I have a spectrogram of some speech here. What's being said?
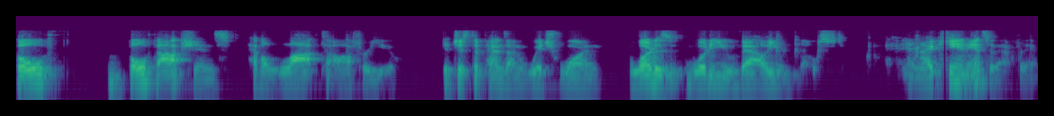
both both options have a lot to offer you. It just depends on which one what is what do you value most? And I can't answer that for him.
